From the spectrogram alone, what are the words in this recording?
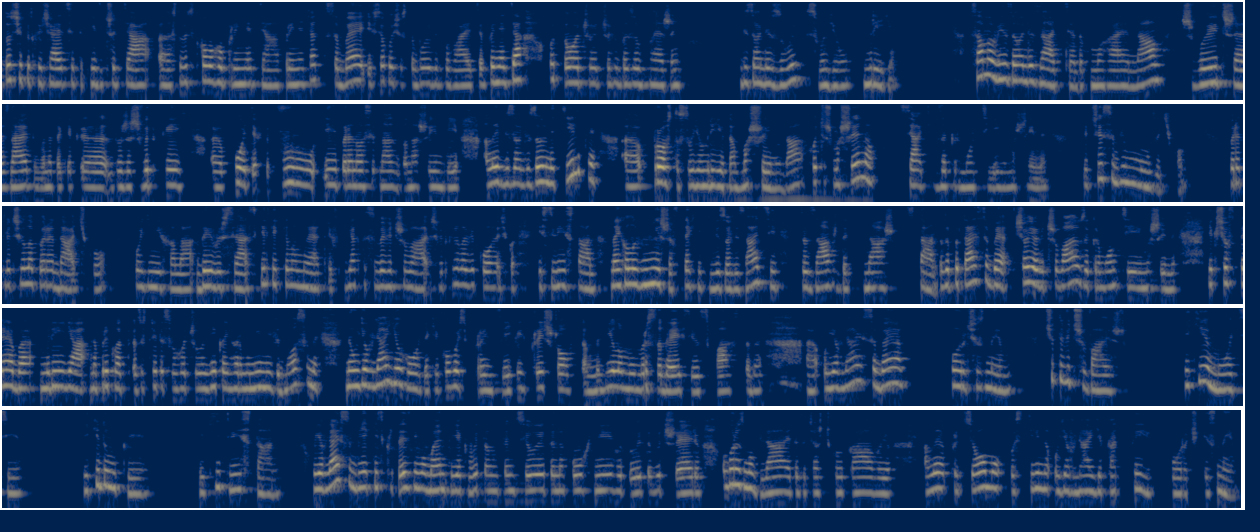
тут ще підключаються такі відчуття е, стовідсоткового прийняття, прийняття себе і всього, що з тобою відбувається, прийняття оточуючих без обмежень. Візуалізуй свою мрію. Саме візуалізація допомагає нам швидше, знаєте, вона так як е, дуже швидкий е, потяг, так фу, і переносить нас до нашої мрії. Але візуалізуй не тільки е, просто свою мрію, там машину. Да? Хочеш машину, сядь за кермо цієї машини, включи собі музичку, переключила передачку, поїхала, дивишся, скільки кілометрів, як ти себе відчуваєш, відкрила віконечко і свій стан. Найголовніше в техніці візуалізації це завжди наш стан. Запитай себе, що я відчуваю за кермом цієї машини. Якщо в тебе мрія, наприклад, зустріти свого чоловіка і гармонійні відносини, не уявляй його як якогось принца, який прийшов там на білому мерседесі, спас тебе. Е, Уявляй себе поруч з ним. Що ти відчуваєш? Які емоції, які думки, який твій стан? Уявляй собі якісь крутезні моменти, як ви там танцюєте на кухні, готуєте вечерю, або розмовляєте за чашечкою кавою, але при цьому постійно уявляй, яка ти поруч із ним.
